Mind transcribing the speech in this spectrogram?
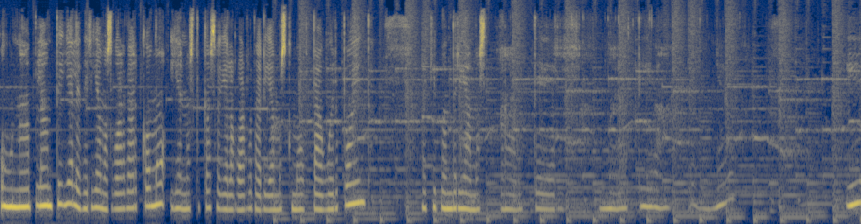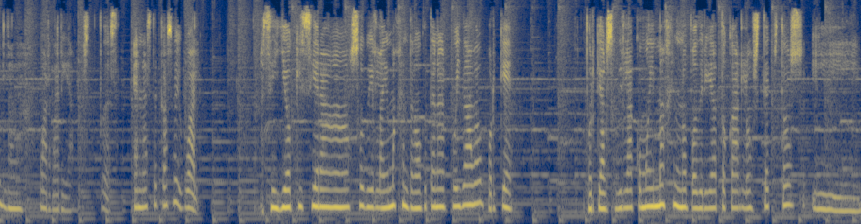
una plantilla, le diríamos guardar como y en este caso ya la guardaríamos como PowerPoint. Aquí pondríamos alternativa y la guardaríamos. Entonces, en este caso igual, si yo quisiera subir la imagen tengo que tener cuidado, ¿por qué? Porque al subirla como imagen no podría tocar los textos y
